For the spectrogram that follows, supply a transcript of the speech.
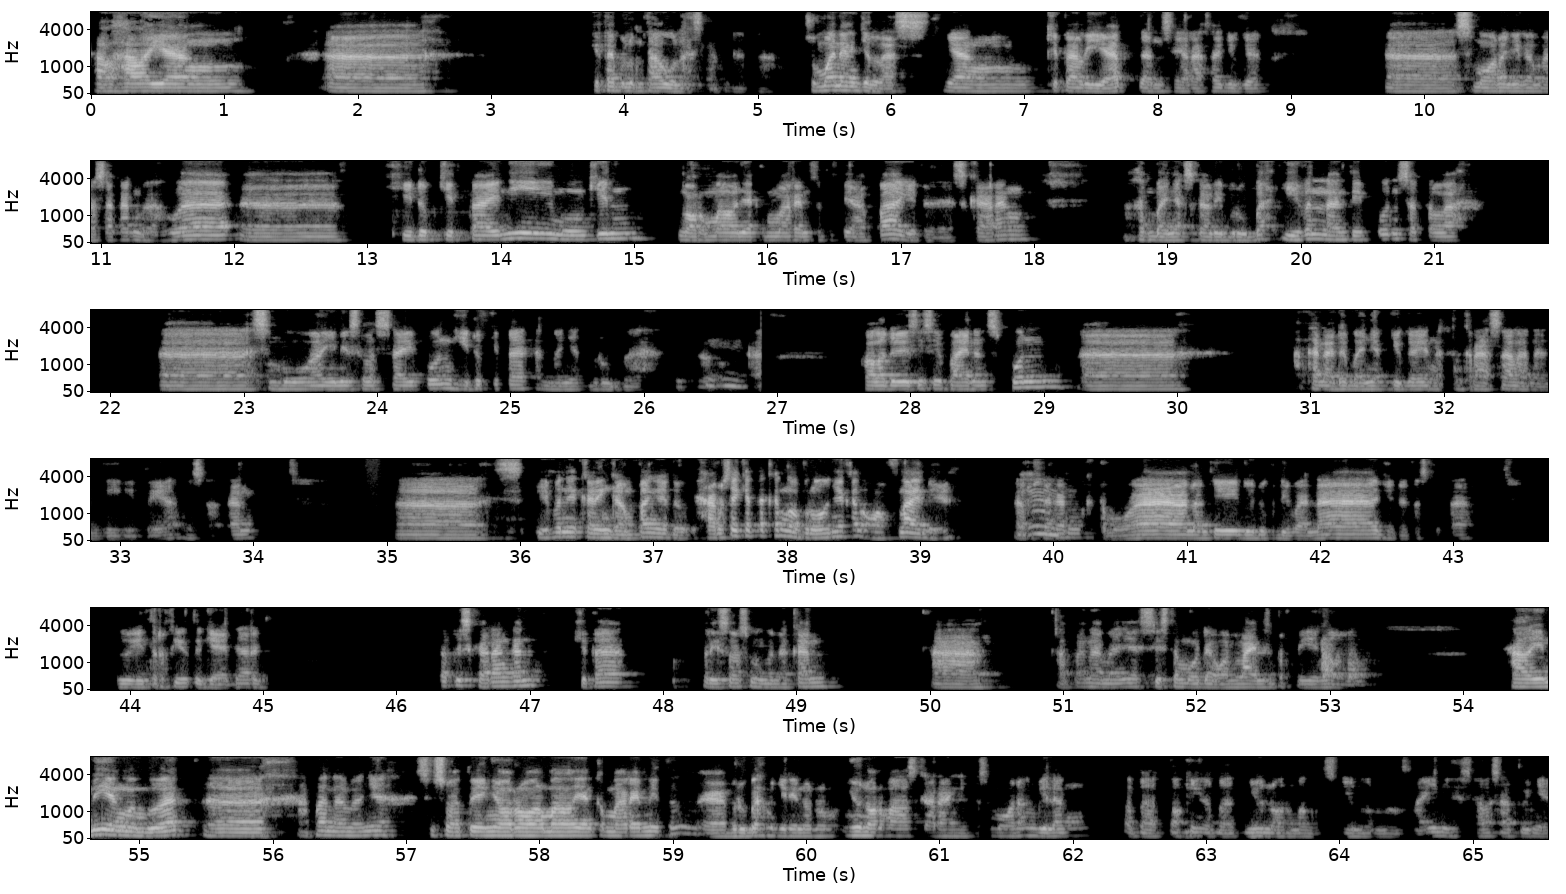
hal-hal yang uh, kita belum tahu lah seperti apa. Cuman yang jelas, yang kita lihat dan saya rasa juga uh, semua orang juga merasakan bahwa uh, hidup kita ini mungkin normalnya kemarin seperti apa gitu ya. Sekarang akan banyak sekali berubah. Even nanti pun setelah uh, semua ini selesai pun hidup kita akan banyak berubah. Gitu. Mm -hmm. Kalau dari sisi finance pun uh, akan ada banyak juga yang akan kerasa lah nanti gitu ya. Misalkan uh, even yang paling gampang gitu, harusnya kita kan ngobrolnya kan offline ya. Harusnya kan ketemuan, nanti duduk di mana gitu, terus kita do interview together. Tapi sekarang kan kita resource menggunakan uh, apa namanya sistem mode online seperti ini hal ini yang membuat uh, apa namanya sesuatu yang normal yang kemarin itu uh, berubah menjadi new normal sekarang itu semua orang bilang about talking about new normal new normal nah ini salah satunya.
